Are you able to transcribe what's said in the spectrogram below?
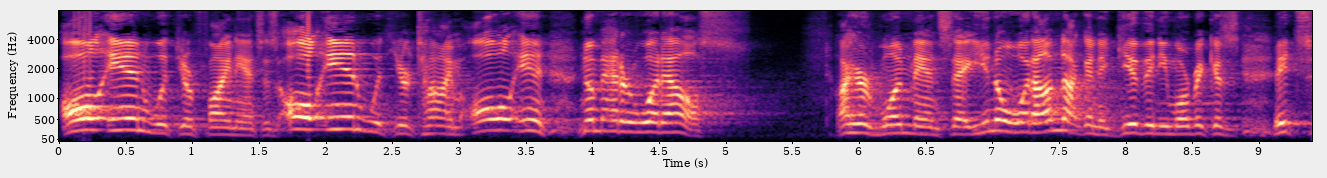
All in with your finances, all in with your time, all in, no matter what else. I heard one man say, you know what, I'm not going to give anymore because it's,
